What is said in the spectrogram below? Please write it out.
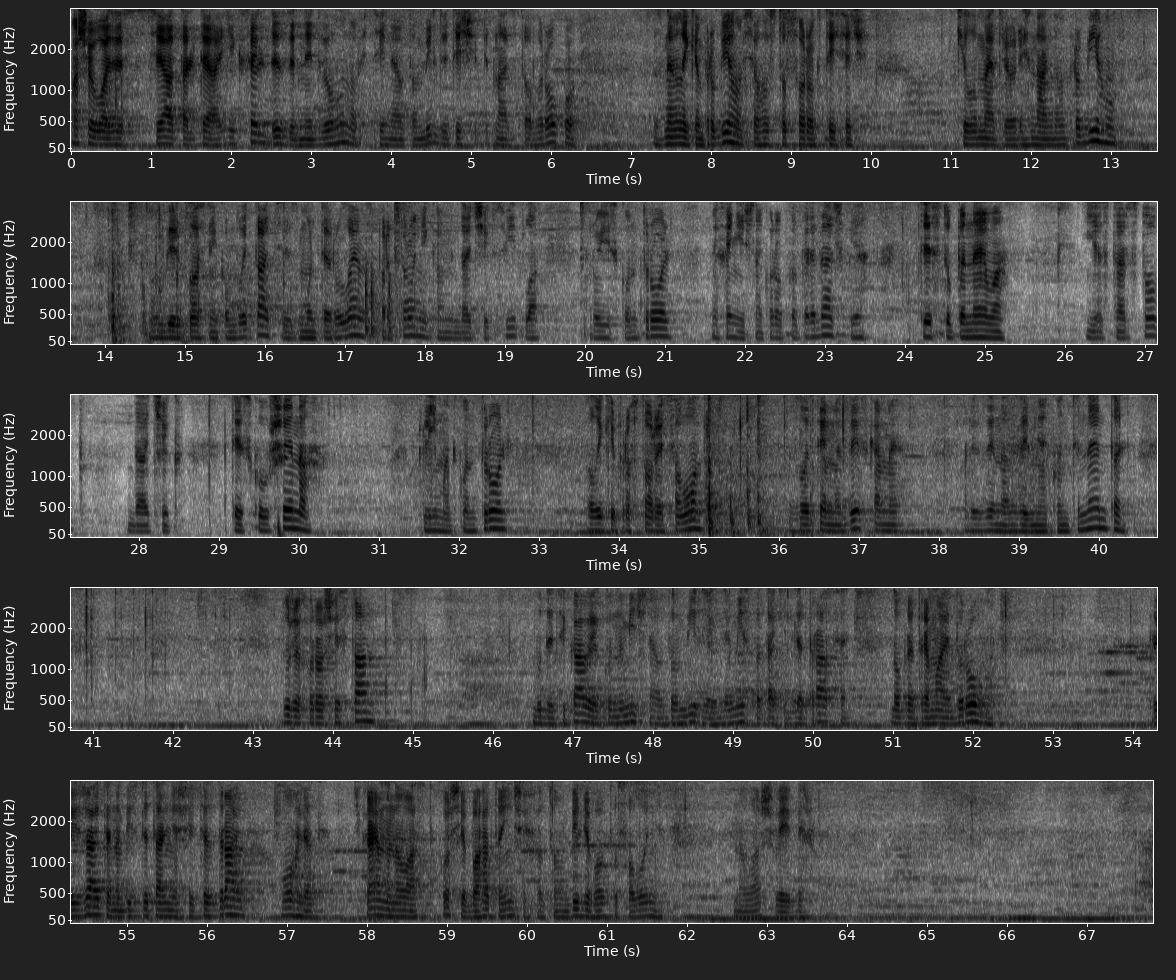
Вашій увазі Seat Altea XL, дизельний двигун, офіційний автомобіль 2015 року з невеликим пробігом, всього 140 тисяч кілометрів оригінального пробігу. Автомобіль в класній комплектації з мультирулем, з парктроніками, датчик світла, круїз контроль, механічна коробка передач, п'ятиступенева, є старт-стоп, датчик тиску в шинах, клімат-контроль, великий просторий салон з литими дисками, резина зимня Continental. Дуже хороший стан. Буде цікавий, економічний автомобіль як для міста, так і для траси. Добре тримає дорогу. Приїжджайте на більш детальніший тест-драйв, огляд. Чекаємо на вас. Також є багато інших автомобілів в автосалоні на ваш вибір.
